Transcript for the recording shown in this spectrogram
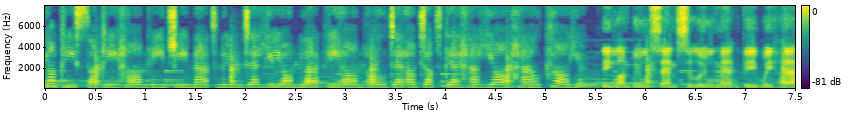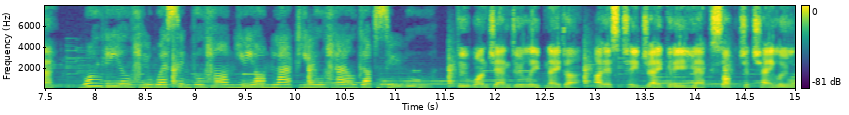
Yugi sugi han g nat noon de yeon lak eon ol de adut ge ha ya hal kayo. Elon bul sang salul mak gi we ha. Wol il hu wesingle han yeon lak yul hal. Du one jang du. ISTJ gi yak sok jache lul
